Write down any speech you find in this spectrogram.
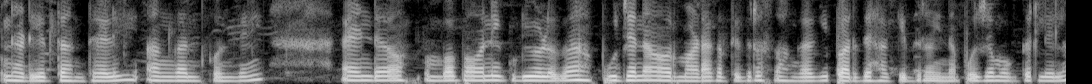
ನಡೆಯುತ್ತೆ ಅಂಥೇಳಿ ಹಂಗೆ ಅಂದ್ಕೊಂತೀನಿ ಆ್ಯಂಡ್ ಅಂಬಾಭವಾನಿ ಗುಡಿಯೊಳಗೆ ಪೂಜೆನ ಅವ್ರು ಮಾಡಾಕತ್ತಿದ್ರು ಸೊ ಹಂಗಾಗಿ ಪರದೆ ಹಾಕಿದ್ರು, ಇನ್ನ ಪೂಜೆ ಮುಗ್ದಿರಲಿಲ್ಲ.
